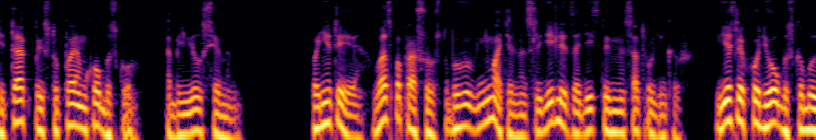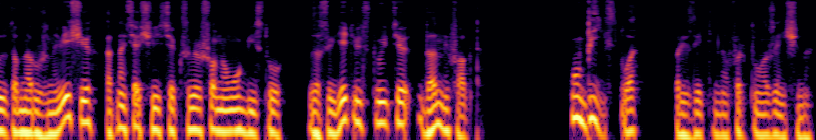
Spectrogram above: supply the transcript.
Итак, приступаем к обыску, объявил Семин. Понятые, вас попрошу, чтобы вы внимательно следили за действиями сотрудников. Если в ходе обыска будут обнаружены вещи, относящиеся к совершенному убийству, засвидетельствуйте данный факт. «Убийство!» — презрительно фыркнула женщина.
